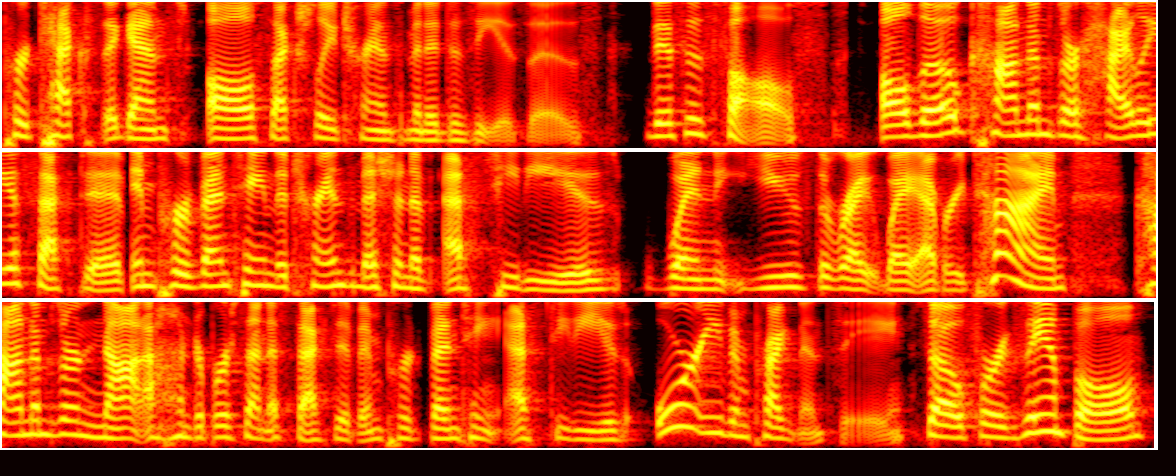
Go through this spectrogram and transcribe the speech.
protects against all sexually transmitted diseases. This is false. Although condoms are highly effective in preventing the transmission of STDs when used the right way every time, condoms are not 100% effective in preventing STDs or even pregnancy. So, for example,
